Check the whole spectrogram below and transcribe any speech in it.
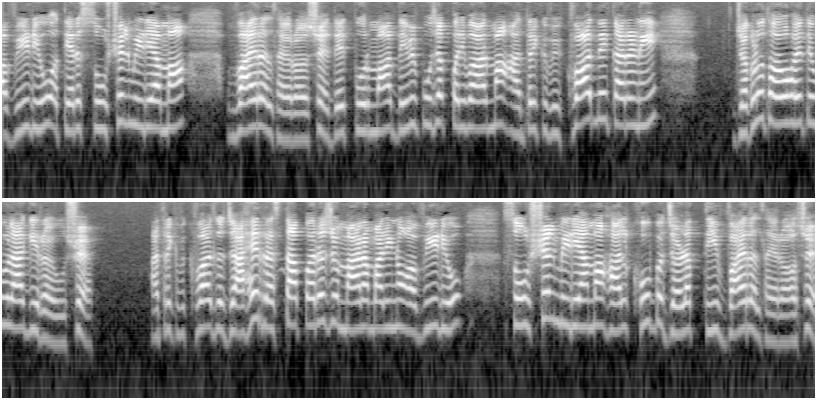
આ વીડિયો અત્યારે સોશિયલ મીડિયામાં વાયરલ થઈ રહ્યો છે. દેતપુરમાં દેવી પૂજક પરિવારમાં આંતરિક વિખવાદને કારણે ઝઘડો થયો હોય તેવું લાગી રહ્યું છે. આંતરિક વિખવાદ જાહેર રસ્તા પર જ મારામારીનો આ વીડિયો સોશિયલ મીડિયામાં હાલ ખૂબ ઝડપથી વાયરલ થઈ રહ્યો છે.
